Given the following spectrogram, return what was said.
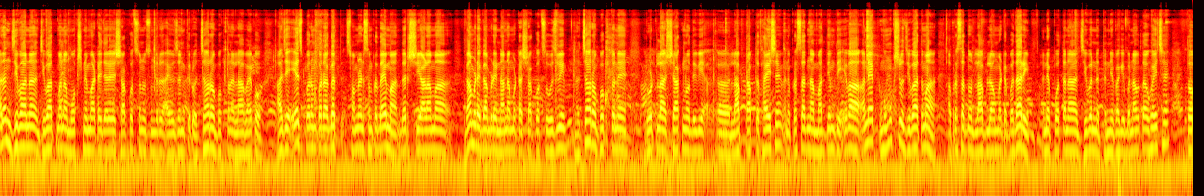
અનંત જીવાના જીવાત્માના મોક્ષને માટે જ્યારે શાકોત્સવનું સુંદર આયોજન કર્યું, હજારો ભક્તોને લાભ આપ્યો. આજે એ જ પરંપરાગત સ્વામિનારાયણ સંપ્રદાયમાં દર શિયાળામાં ગામડે ગામડે નાના મોટા શાકોત્સવ ઉજવી હજારો ભક્તોને રોટલા, શાકનો દિવ્ય લાભ પ્રાપ્ત થાય છે અને પ્રસાદના માધ્યમથી એવા અનેક મુમુક્ષુ જીવાતમાં આ પ્રસાદનો લાભ લેવા માટે પધારી અને પોતાના જીવનને ધન્યભાગી બનાવતા હોય છે. તો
